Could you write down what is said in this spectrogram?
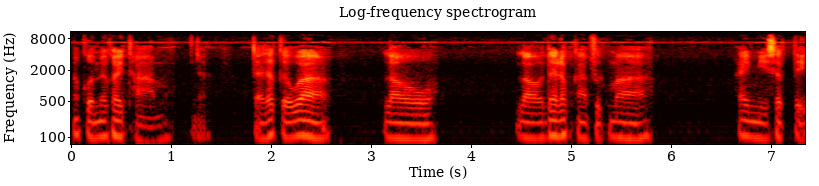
บางคนไม่ค่อยถามนะแต่ถ้าเกิดว่าเราเราได้รับการฝึกมาให้มีสติ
